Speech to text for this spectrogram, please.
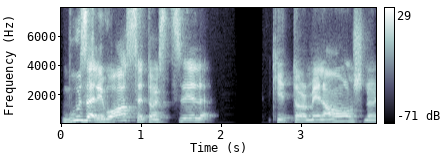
vous allez voir, c'est un style qui est un mélange d'un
